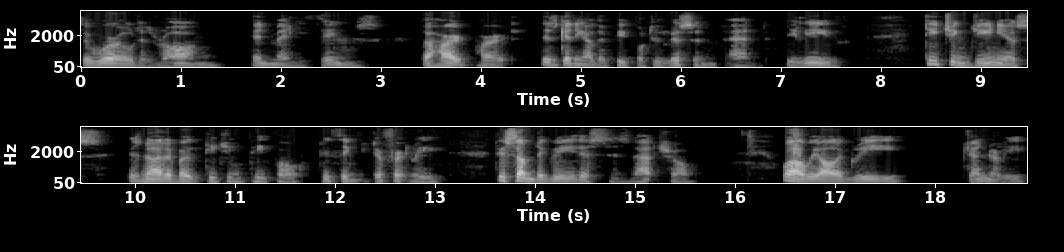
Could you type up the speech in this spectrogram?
the world is wrong in many things. The hard part is getting other people to listen and believe. Teaching genius is not about teaching people to think differently. To some degree, this is natural. While we all agree, generally,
